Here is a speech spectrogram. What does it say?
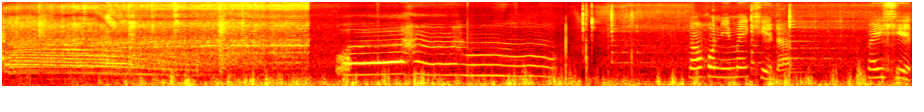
งๆว้าวน้องคนนี้ไม่เข็ดอะ ไม่เข็ด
